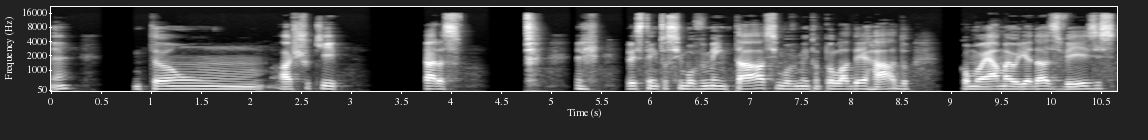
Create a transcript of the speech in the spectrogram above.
né? Então, acho que, caras, eles tentam se movimentar, se movimentam pelo lado errado, como é a maioria das vezes.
